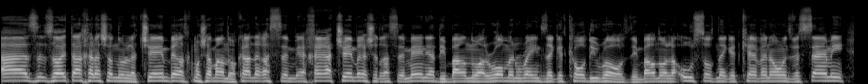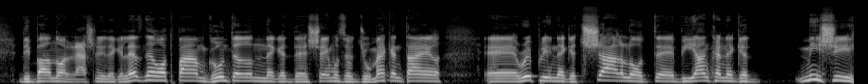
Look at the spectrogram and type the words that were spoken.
אז זו הייתה ההכנה שלנו ל Chamber, אז כמו שאמרנו, אחרי ה Chamber יש את רסלמניה, דיברנו על רומן ריינס נגד קודי רודס, דיברנו על האוסוס נגד קווין אוונס וסמי, דיברנו על לאשלי נגד לסנר עוד פעם, גונטר נגד אה, שיימוס וג'ו מקנטייר, אה, ריפלי נגד שרלוט, ביאנקה נגד מישהי.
